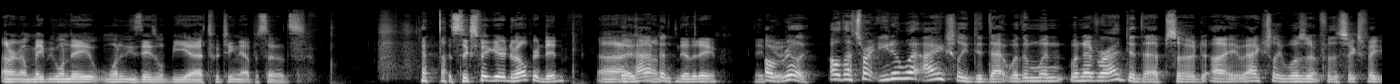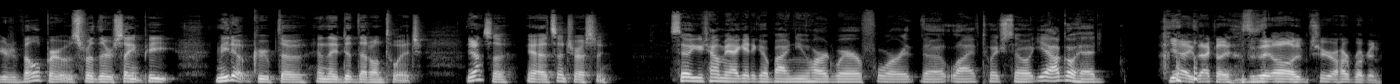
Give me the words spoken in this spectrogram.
I don't know, maybe one day, one of these days we'll be, uh, twitching the episodes. a six figure developer did, uh, it happened the other day. They oh, really? Oh, that's right. You know what? I actually did that with them when, whenever I did the episode. Uh, it actually wasn't for the six figure developer. It was for their St. Pete meetup group though. And they did that on Twitch. Yeah. So yeah, it's interesting. So you tell me I get to go buy new hardware for the live Twitch. So yeah, I'll go ahead. Yeah, exactly. say, oh, I'm sure you're heartbroken.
